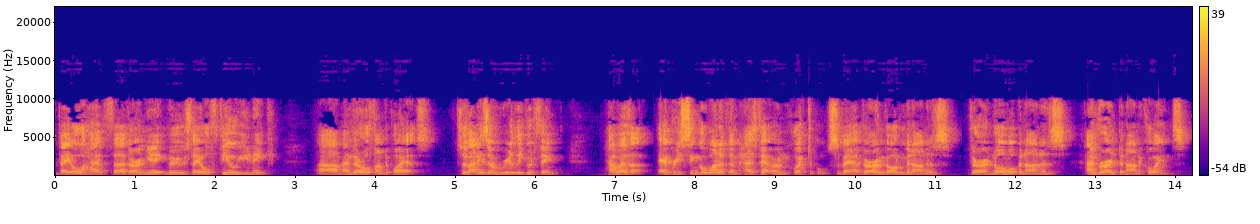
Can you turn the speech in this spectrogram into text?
they all have uh, their own unique moves. They all feel unique, um, and they're all fun to play as. So that is a really good thing. However, every single one of them has their own collectibles, so they have their own golden bananas, their own normal bananas, and their own banana coins.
